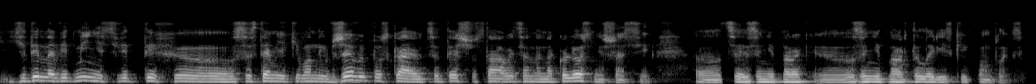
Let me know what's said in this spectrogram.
єдина відмінність від тих е, систем, які вони вже випускають, це те, що ставиться не на кольосні шасі, е, цей е, зенітно-артилерійський комплекс,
